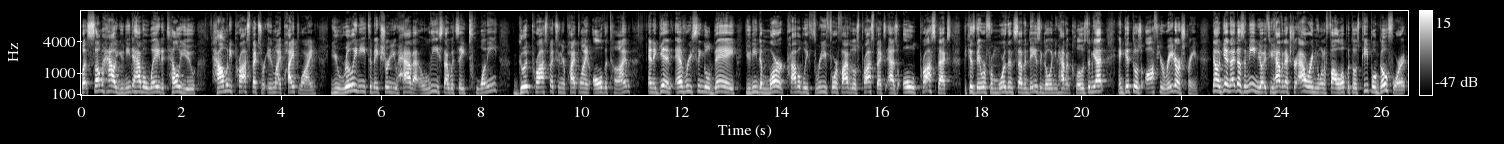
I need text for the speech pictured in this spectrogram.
But somehow you need to have a way to tell you how many prospects are in my pipeline. You really need to make sure you have at least, I would say, 20 good prospects in your pipeline all the time and again, every single day, you need to mark probably three, four, five of those prospects as old prospects because they were from more than seven days ago and you haven't closed them yet and get those off your radar screen. Now, again, that doesn't mean, you know, if you have an extra hour and you want to follow up with those people, go for it.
